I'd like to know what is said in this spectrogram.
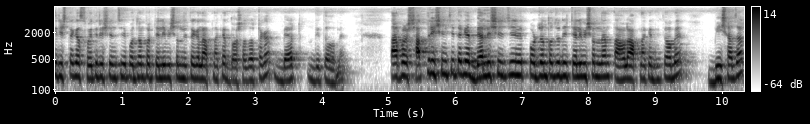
তিরিশ থেকে ছয়ত্রিশ ইঞ্চি পর্যন্ত টেলিভিশন নিতে গেলে আপনাকে দশ হাজার টাকা ব্যাট দিতে হবে। তারপরে সাতত্রিশ ইঞ্চি থেকে বিয়াল্লিশ ইঞ্চি পর্যন্ত যদি টেলিভিশন নেন, তাহলে আপনাকে দিতে হবে বিশ হাজার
